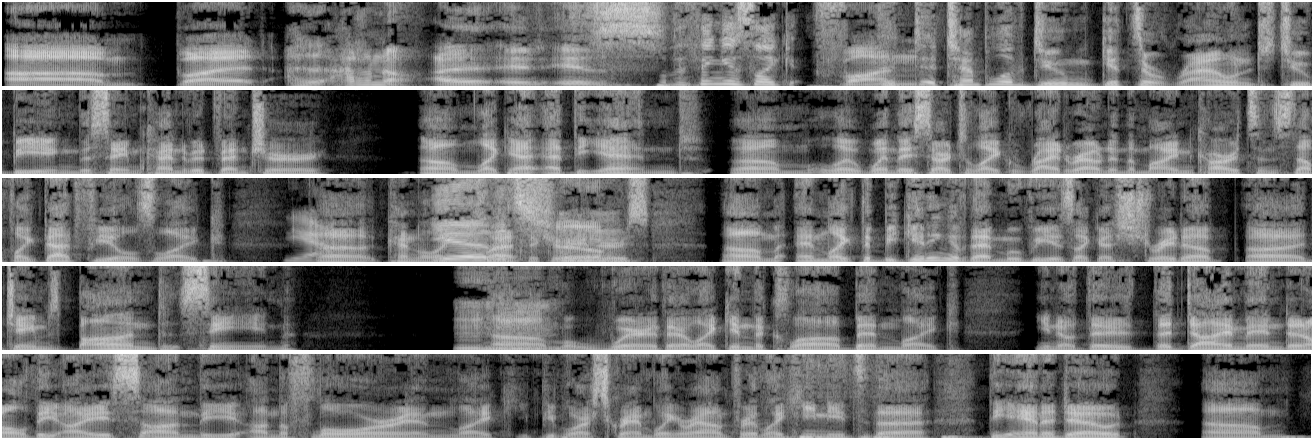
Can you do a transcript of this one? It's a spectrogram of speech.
Um, but I, I don't know. I, it is Well, the thing is, like, fun. the, the Temple of Doom gets around to being the same kind of adventure. Um, like at, at the end, um, when they start to like ride around in the mine carts and stuff like that, feels like Yeah. uh, kind of like Yeah, classic true. Raiders. Um, and like the beginning of that movie is like a straight up uh, James Bond scene, Mhm. um, where they're like in the club and like you know the the diamond and all the ice on the on the floor and like people are scrambling around for like he needs the the antidote. Um,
